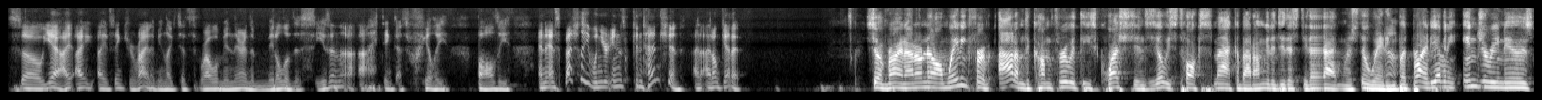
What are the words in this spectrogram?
So yeah, I, I, I think you're right. I mean, like to throw him in there in the middle of the season, I, I think that's really ballsy, and especially when you're in contention. I, I don't get it. So, Brian, I don't know. I'm waiting for Adam to come through with these questions. He always talks smack about, I'm going to do this, do that, and we're still waiting. Yeah. But, Brian, do you have any injury news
